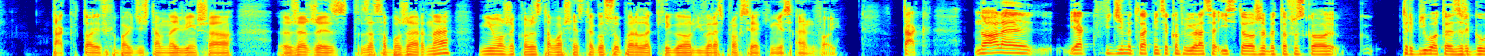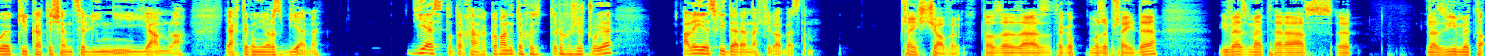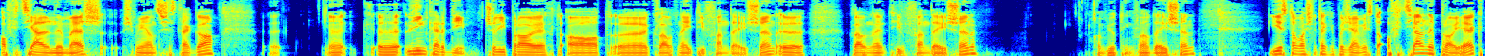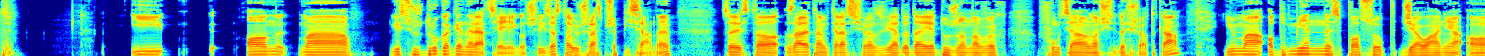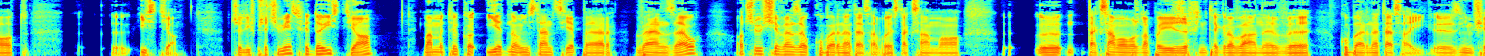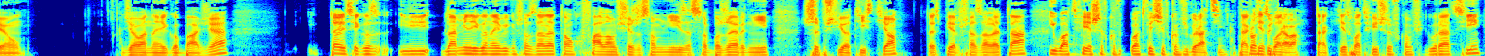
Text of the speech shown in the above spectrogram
Tak, to jest chyba gdzieś tam największa rzecz, że jest zasobożerne, mimo że korzysta właśnie z tego super lekkiego reverse proxy, jakim jest Envoy. Tak. No ale jak widzimy, to tak mniej konfiguracja Istio, żeby to wszystko trybiło, to jest z reguły kilka tysięcy linii YAMLa, jak tego nie rozbijemy. Jest to trochę hakowany, trochę, trochę się czuje, ale jest liderem na chwilę obecną częściowym. To zaraz do tego może przejdę i wezmę teraz, e, nazwijmy to oficjalny mesh, śmiejąc się z tego, e, e, Linkerd, czyli projekt od Cloud Native Foundation, Cloud Native Foundation, Computing Foundation. Jest to właśnie, tak jak powiedziałem, jest to oficjalny projekt i on ma jest już druga generacja jego, czyli został już raz przepisany, co jest to zaletą i teraz się rozwija, dodaje dużo nowych funkcjonalności do środka i ma odmienny sposób działania od y, Istio. Czyli w przeciwieństwie do Istio mamy tylko jedną instancję per węzeł, oczywiście węzeł Kubernetesa, bo jest tak samo y, tak samo można powiedzieć, że wintegrowany w Kubernetesa i z nim się działa na jego bazie to jest jego, i dla mnie jego największą zaletą chwalą się, że są mniej zasobożerni, szybsi od Istio. To jest pierwsza zaleta. I łatwiejszy w, łatwiejszy w konfiguracji. Po tak, jest, działa. tak, jest łatwiejszy w konfiguracji.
